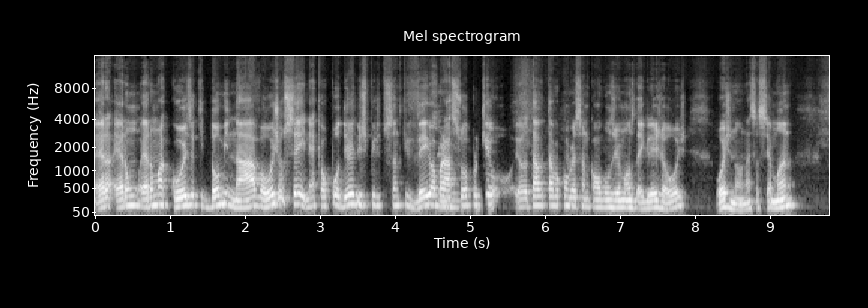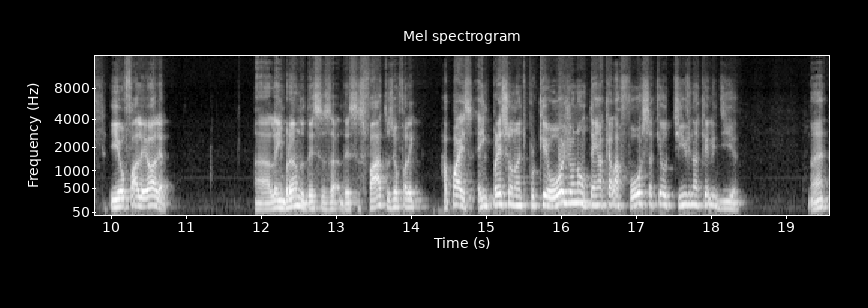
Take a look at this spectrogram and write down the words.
Era, era, um, era uma coisa que dominava. Hoje eu sei, né? Que é o poder do Espírito Santo que veio, Sim. abraçou, porque eu estava tava conversando com alguns irmãos da igreja hoje, hoje não, nessa semana, e eu falei, olha, uh, lembrando desses, uh, desses fatos, eu falei, rapaz, é impressionante, porque hoje eu não tenho aquela força que eu tive naquele dia. Né?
